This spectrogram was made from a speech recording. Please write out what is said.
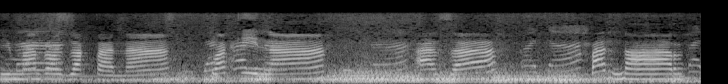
Iman rozak tanah. Wakina. azah Banar.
